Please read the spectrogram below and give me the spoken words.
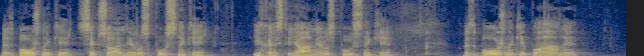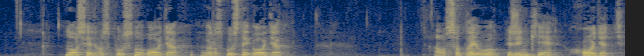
безбожники сексуальні розпусники, і християни розпусники безбожники погані, носять розпусну одяг, розпусний одяг, а особливо жінки ходять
